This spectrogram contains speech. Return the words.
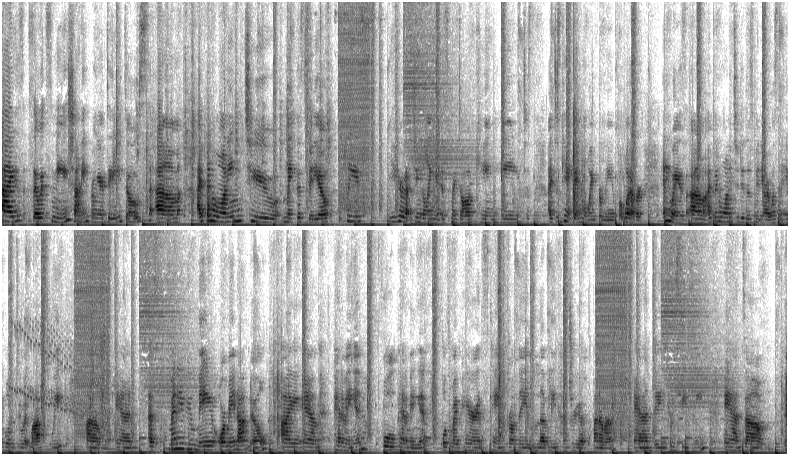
guys, so it's me, Shani from Your Daley Dose. Um, I've been wanting to make this video. Please, you hear that jingling? It's my dog King. He just, I just can't get him away from me, but whatever. Anyways, um, I've been wanting to do this video. I wasn't able to do it last week. Um, and as many of you may or may not know, I am Panamanian, full Panamanian. Both of my parents came from the lovely country of Panama and they conceived me. And um,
